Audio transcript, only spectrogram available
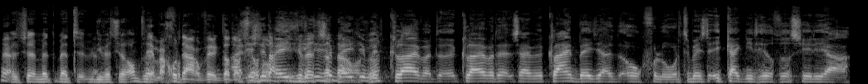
Ja. Dus, uh, met, met die wedstrijd Antwerpen. Nee, maar goed, daarom vind ik dat als het is een beetje, het is een beetje met Kluivert. Uh, Kluivert zijn we een klein beetje uit het oog verloren. Tenminste, ik kijk niet heel veel Serie A.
